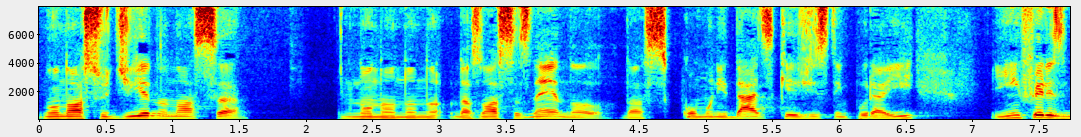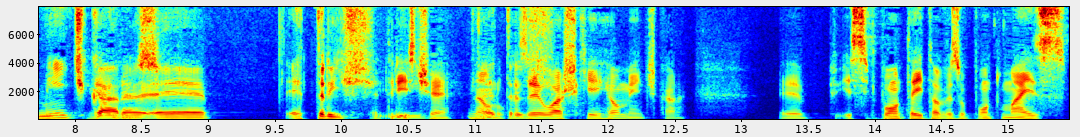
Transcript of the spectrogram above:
no nosso dia, no nossa no, no, no, nas nossas, né, no, das comunidades que existem por aí. E infelizmente, cara, é, é triste. É triste, é. Não, é Lucas, triste. eu acho que realmente, cara, é, esse ponto aí talvez o ponto mais,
